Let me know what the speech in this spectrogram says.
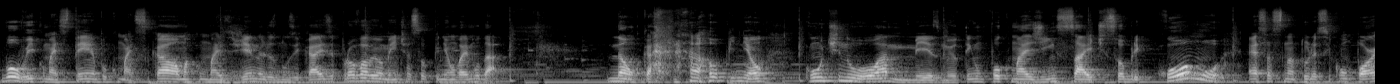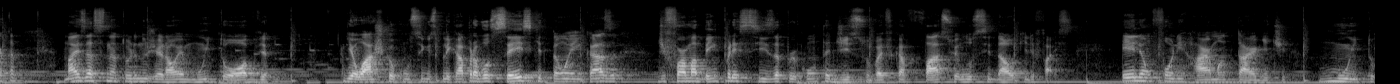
Vou ouvir com mais tempo, com mais calma, com mais gêneros musicais e provavelmente essa opinião vai mudar. Não, cara, a opinião continuou a mesma. Eu tenho um pouco mais de insight sobre como essa assinatura se comporta, mas a assinatura no geral é muito óbvia e eu acho que eu consigo explicar para vocês que estão aí em casa de forma bem precisa por conta disso. Vai ficar fácil elucidar o que ele faz. Ele é um fone Harman Target muito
